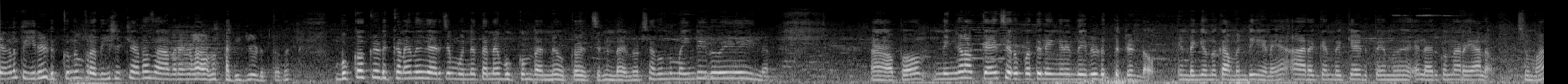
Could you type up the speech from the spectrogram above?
ഞങ്ങൾ തീരെ എടുക്കുന്നു പ്രതീക്ഷിക്കാത്ത സാധനങ്ങളാണ് അധികം എടുത്തത്. ബുക്കൊക്കെ എടുക്കണമെന്ന് വിചാരിച്ച് മുന്നേ തന്നെ ബുക്കും പെന്നും ഒക്കെ വെച്ചിട്ടുണ്ടായിരുന്നു. പക്ഷെ അതൊന്നും മൈൻഡ് ചെയ്തതേ ഇല്ല. അപ്പോൾ നിങ്ങളൊക്കെ ചെറുപ്പത്തിൽ ഇങ്ങനെ എന്തെങ്കിലും എടുത്തിട്ടുണ്ടോ? ഉണ്ടെങ്കിൽ ഒന്ന് കമന്റ് ചെയ്യണേ. ആരൊക്കെ എന്തൊക്കെയാ എടുത്തതെന്ന് എല്ലാവർക്കും ഒന്ന് അറിയാലോ. ചുമ്മാ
